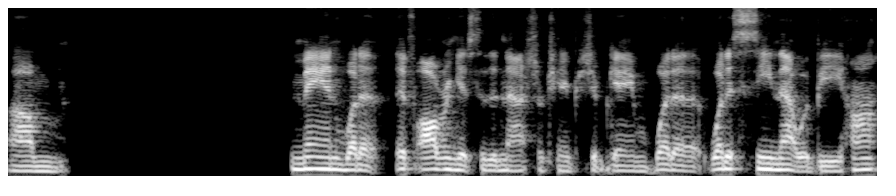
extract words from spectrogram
um man, what a if Auburn gets to the national championship game, what a what a scene that would be, huh?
